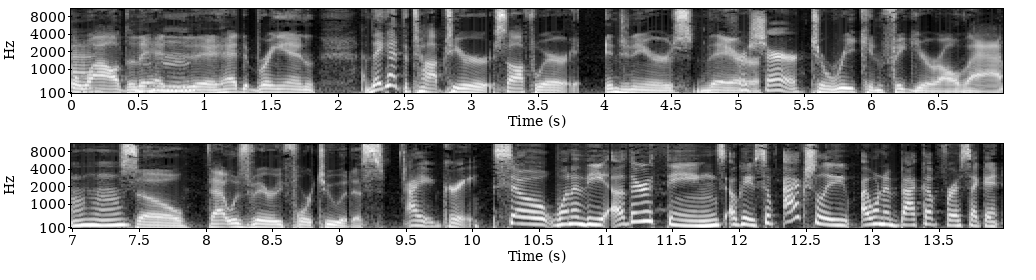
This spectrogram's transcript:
Mm-hmm. a while. To, they had they had to bring in. They got the top tier software engineers there For sure. Mm-hmm. to reconfigure all that. So that was very fortuitous. I agree. So one of the other things, okay, so actually, I want to back up for a second.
